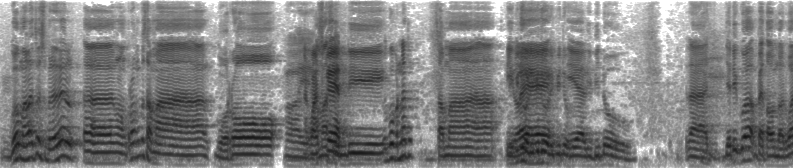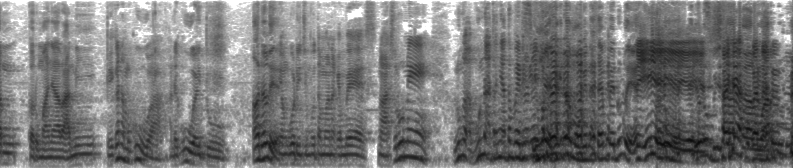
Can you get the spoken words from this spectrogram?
Gue malah tuh sebenarnya eh, nongkrong tuh sama Goro, Oh iya. Sama. Cindy, Gue pernah tuh. sama Libido, Ile. libido, libido. Iya, libido. Nah, jadi gue sampai tahun baruan ke rumahnya Rani. Ya kan sama gua, ada gua itu. Oh, ada lu ya? Yang gua dijemput sama anak MBS. Nah, seru nih. Lu nggak guna ternyata by di sini. Iya, jadi kita ngomongin SMP dulu ya. Iya iya iya. Jadi iya. lu bisa Saya keluar dulu.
